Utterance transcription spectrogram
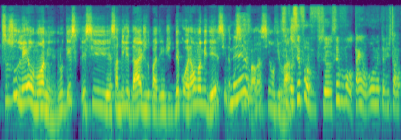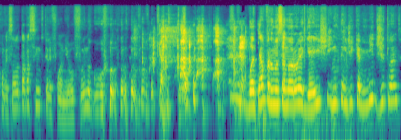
preciso ler o nome. Eu não tenho esse- esse, essa habilidade do padrinho de decorar um nome desse e ainda conseguir Não. falar assim ao Se vivaço. você, for, se você for voltar em algum momento a gente estava conversando, eu estava assim com o telefone. Eu fui no Google, no Google botei a pronúncia norueguês e entendi que é Midgetland,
